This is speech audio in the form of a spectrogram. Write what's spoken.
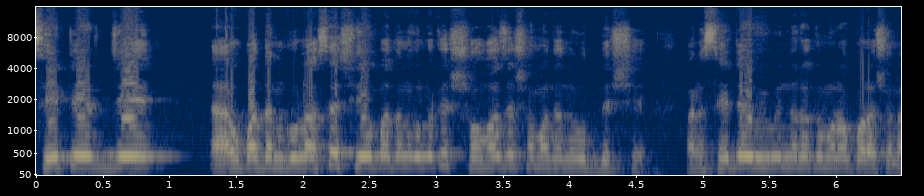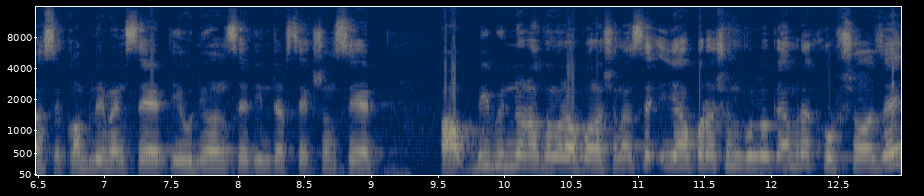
সেটের যে উপাদানগুলো আছে, সেই উপাদানগুলোকে সহজে সমাধানের উদ্দেশ্যে মানে সেটের বিভিন্ন রকমের অপারেশন আছে complement set union set intersection set বা বিভিন্ন রকমের অপারেশন আছে। এই অপারেশনগুলোকে আমরা খুব সহজেই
